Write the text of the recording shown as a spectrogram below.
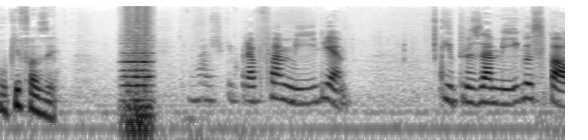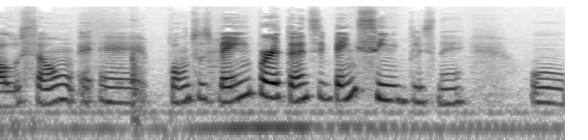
O que fazer? Eu acho que para a família e para os amigos, Paulo, são é, é, pontos bem importantes e bem simples, né? O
